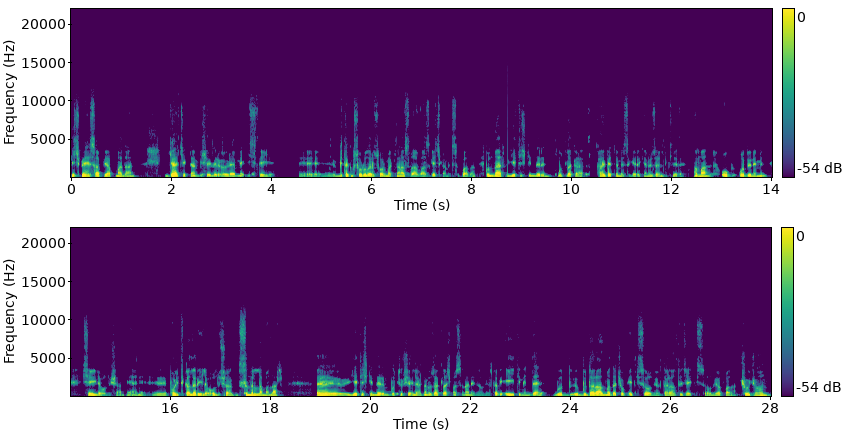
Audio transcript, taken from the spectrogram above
hiçbir hesap yapmadan gerçekten bir şeyleri öğrenme isteği bir takım soruları sormaktan asla vazgeçmemesi falan. Bunlar yetişkinlerin mutlaka kaybetmemesi gereken özellikleri. Ama o, o dönemin şeyiyle oluşan yani e, politikalarıyla oluşan sınırlamalar e, yetişkinlerin bu tür şeylerden uzaklaşmasına neden oluyor. Tabii eğitimin de bu bu daralmada çok etkisi oluyor, daraltıcı etkisi oluyor falan. Çocuğun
